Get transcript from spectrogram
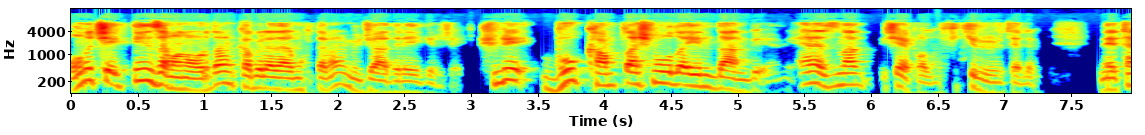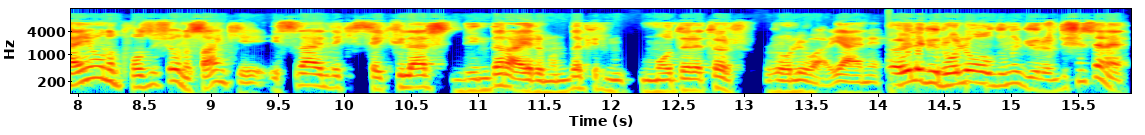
Onu çektiğin zaman oradan kabileler muhtemelen mücadeleye girecek. Şimdi bu kamplaşma olayından en azından şey yapalım, fikir yürütelim. Netanyahu'nun pozisyonu sanki İsrail'deki seküler dindar ayrımında bir moderatör rolü var. Yani öyle bir rolü olduğunu görüyorum. Düşünsene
